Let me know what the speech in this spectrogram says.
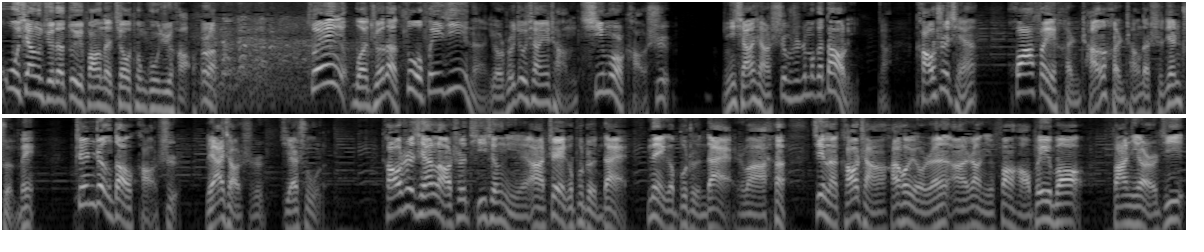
互相觉得对方的交通工具好，是吧？所以我觉得坐飞机呢，有时候就像一场期末考试，你想想是不是这么个道理啊？考试前花费很长很长的时间准备，真正到考试。俩小时结束了，考试前老师提醒你啊，这个不准带，那个不准带，是吧？进了考场还会有人啊，让你放好背包，发你耳机。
